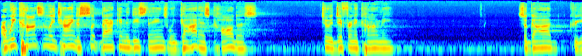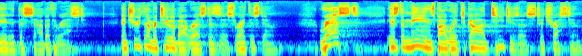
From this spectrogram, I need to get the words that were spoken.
Are we constantly trying to slip back into these things when God has called us to a different economy? So, God created the Sabbath rest. And truth number two about rest is this write this down. Rest is the means by which God teaches us to trust Him.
